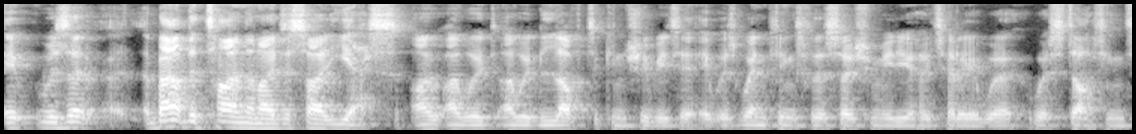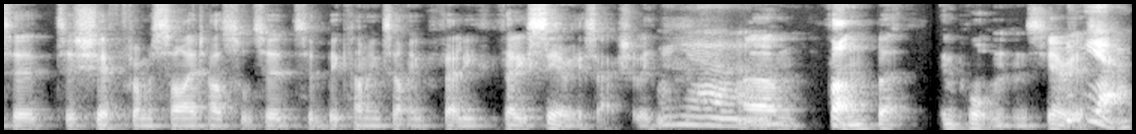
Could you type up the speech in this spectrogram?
it was a, about the time that I decided, yes, I, I would, I would love to contribute it. It was when things for the social media hotelier were were starting to to shift from a side hustle to to becoming something fairly fairly serious, actually. yeah. Um, fun, but important and serious. yeah.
